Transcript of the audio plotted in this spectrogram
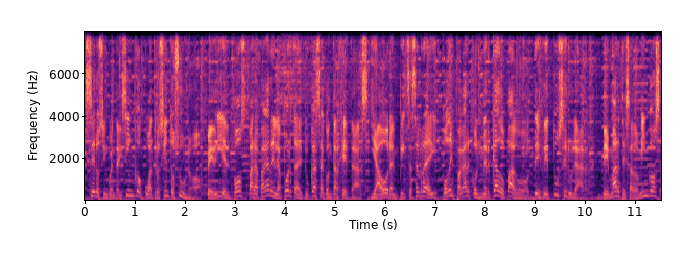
055 401. Pedí el post para pagar en la puerta de tu casa con tarjetas. Y ahora en Pizzas El Rey podés pagar con Mercado Pago desde tu celular. De martes a domingos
